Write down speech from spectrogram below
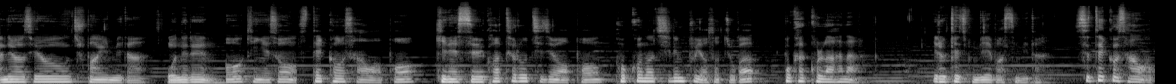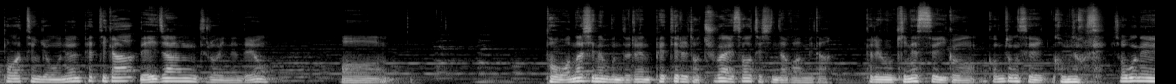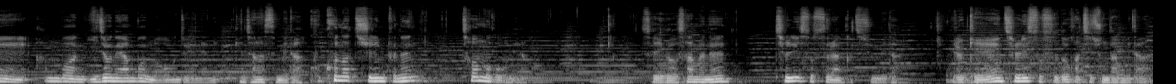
안녕하세요. 주방입니다. 오늘은 버거킹에서 스테커 4와퍼 기네스 쿼트로 치즈 와퍼 코코넛 시림프 6조각 코카콜라 하나 이렇게 준비해봤습니다. 스테커 4와퍼 같은 경우는 패티가 4장 들어있는데요. 어... 더 원하시는 분들은 패티를 더 추가해서 드신다고 합니다. 그리고 기네스 이거 검정색 검정색. 저번에 한번 이전에 한번 먹어본 적 있는데 괜찮았습니다. 코코넛 슈림프는 처음 먹어보네요 그래서 이거 사면은 칠리 소스랑 같이 줍니다. 이렇게 칠리 소스도 같이 준답니다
